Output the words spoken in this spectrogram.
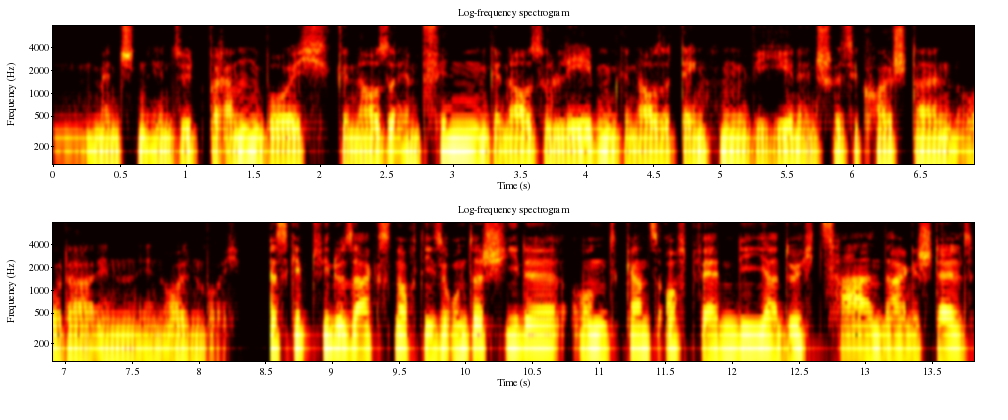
Menschen in Südbrandenburg genauso empfinden, genauso leben, genauso denken wie jene in Schleswig-Holstein oder in, in Oldenburg. Es gibt, wie du sagst, noch diese Unterschiede und ganz oft werden die ja durch Zahlen dargestellt.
